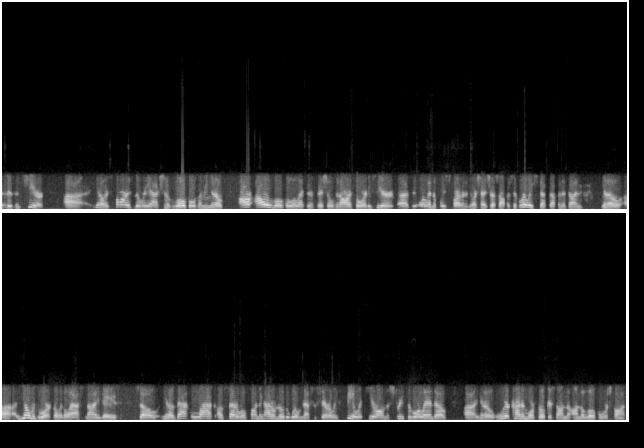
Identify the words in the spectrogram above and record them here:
citizens here. Uh, you know, as far as the reaction of locals, I mean, you know, our our local elected officials and our authorities here, uh, the Orlando Police Department and the Orange County Sheriff's Office, have really stepped up and have done, you know, uh, yeoman's work over the last nine days. So, you know, that lack of federal funding, I don't know that we'll necessarily feel it here on the streets of Orlando you know, we're kind of more focused on the on the local response.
